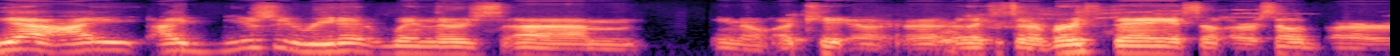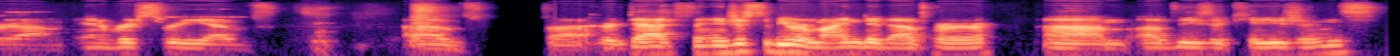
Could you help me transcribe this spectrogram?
Yeah, I I usually read it when there's um, you know a uh, like it's her birthday or or um, anniversary of of uh, her death, and just to be reminded of her um, of these occasions.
